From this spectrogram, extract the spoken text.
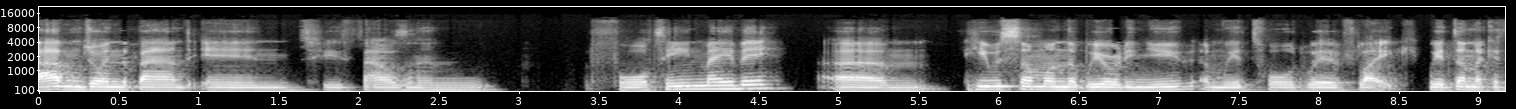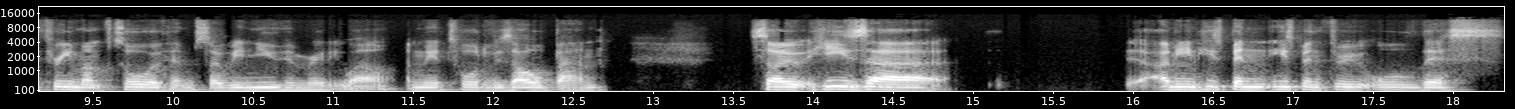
Adam joined the band in 2014, maybe, um, he was someone that we already knew and we had toured with. Like, we had done like a three month tour with him, so we knew him really well. And we had toured with his old band. So he's, uh, I mean, he's been he's been through all this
